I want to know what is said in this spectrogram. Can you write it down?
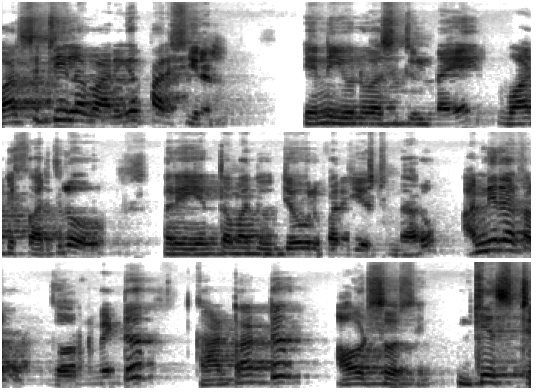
వర్సిటీల వారీగా పరిశీలన ఎన్ని యూనివర్సిటీలు ఉన్నాయి వాటి పరిధిలో మరి ఎంతమంది ఉద్యోగులు పనిచేస్తున్నారు అన్ని రకాలు. Government contract outsourcing guest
